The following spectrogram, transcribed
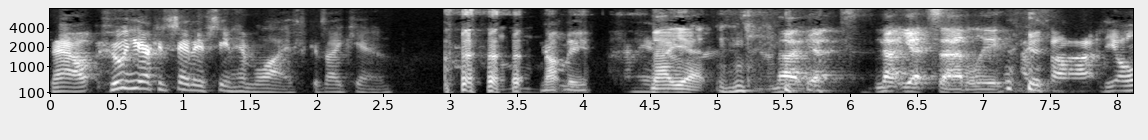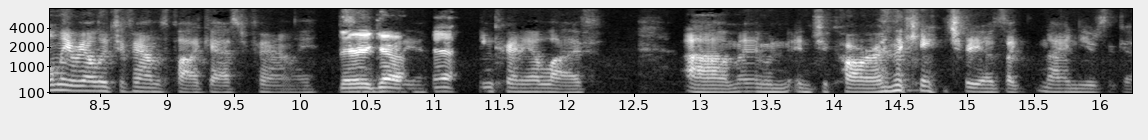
Now, who here can say they've seen him live? Because I can. Not me. Not yet. Not yet. Not yet, sadly. I saw the only real Lucha Fans podcast, apparently. There you go. Yeah. In Cranio Live. Um, in, in Chikara and the King of Trios like nine years ago.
